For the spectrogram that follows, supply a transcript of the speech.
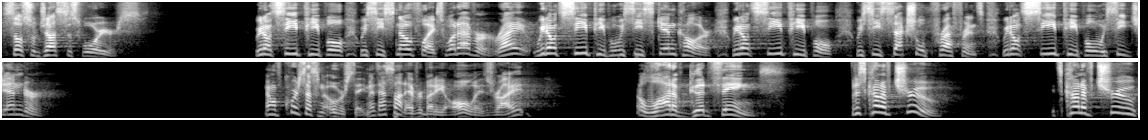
social justice warriors. We don't see people, we see snowflakes, whatever, right? We don't see people, we see skin color. We don't see people, we see sexual preference. We don't see people, we see gender. Now, of course, that's an overstatement. That's not everybody always, right? There are A lot of good things, but it's kind of true. It's kind of true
